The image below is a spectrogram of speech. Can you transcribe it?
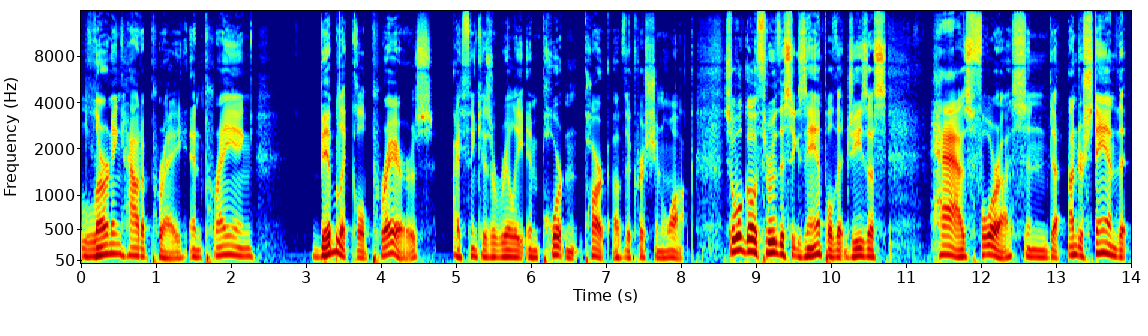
learning how to pray and praying biblical prayers, I think is a really important part of the Christian walk. So we'll go through this example that Jesus has for us and uh, understand that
